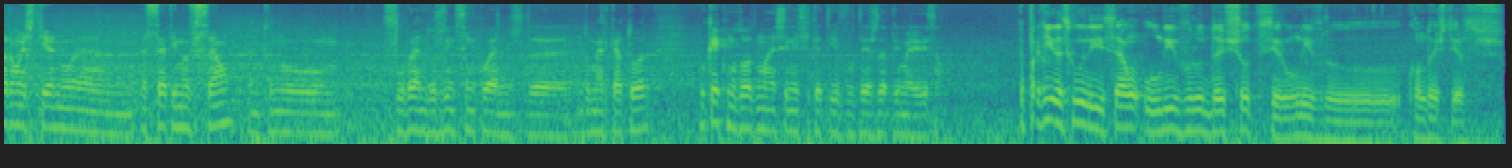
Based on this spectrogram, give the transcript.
Lançaram este ano a, a sétima versão, portanto, no- celebrando os 25 anos de- do Mercator. O que é que mudou de mais significativo desde a primeira edição? A partir da segunda edição, o livro deixou de ser um livro com dois terços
